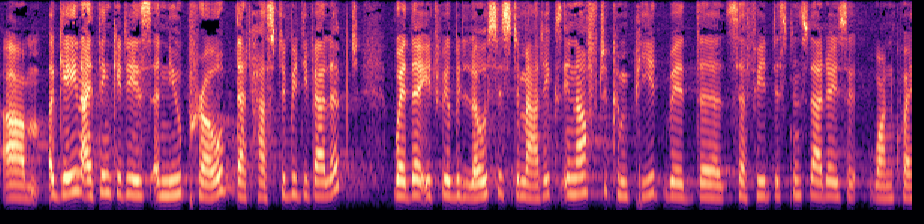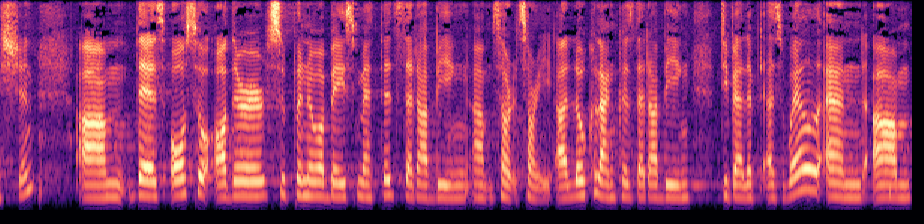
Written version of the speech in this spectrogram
Um, again, I think it is a new probe that has to be developed. Whether it will be low systematics enough to compete with the Cepheid distance ladder is one question. Um, there's also other supernova-based methods that are being, um, sorry, sorry uh, local anchors that are being developed as well. And um,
